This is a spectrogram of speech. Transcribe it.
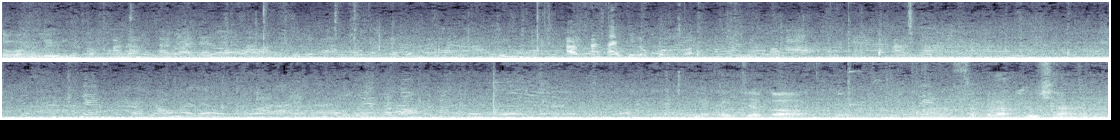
ระวังลื่นนะครับ เอาอาศัยทีละคนก่อนเซ็นกับน้องหน่อยเร็วเซ็นกับน้องนักท่องเที่ยวก็มาสักการะบูชานะ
